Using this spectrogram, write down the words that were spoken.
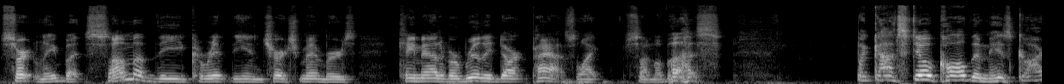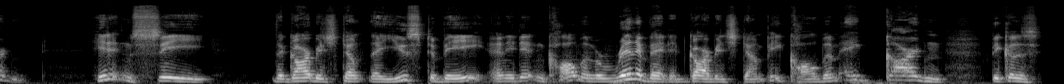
certainly, but some of the Corinthian church members came out of a really dark past, like some of us. But God still called them his garden. He didn't see the garbage dump they used to be, and he didn't call them a renovated garbage dump. He called them a garden because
